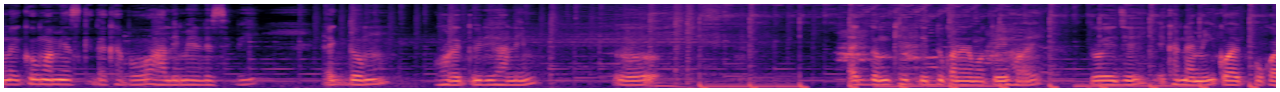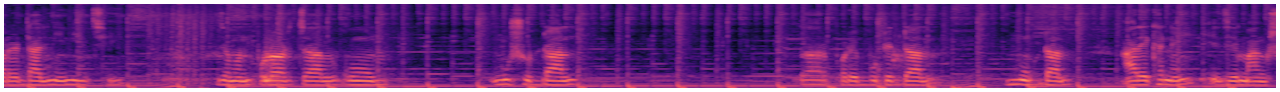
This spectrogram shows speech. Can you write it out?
আলাইকুম, আমি আজকে দেখাবো হালিমের রেসিপি একদম ঘরে তৈরি হালিম। তো একদম খেতে দোকানের মতোই হয়। তো এই যে এখানে আমি কয়েক প্রকারের ডাল নিয়ে নিয়েছি। যেমন পোলার চাল, গম, মুসুর ডাল, তারপরে বুটের ডাল, মুগ ডাল। আর এখানে এই যে মাংস,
